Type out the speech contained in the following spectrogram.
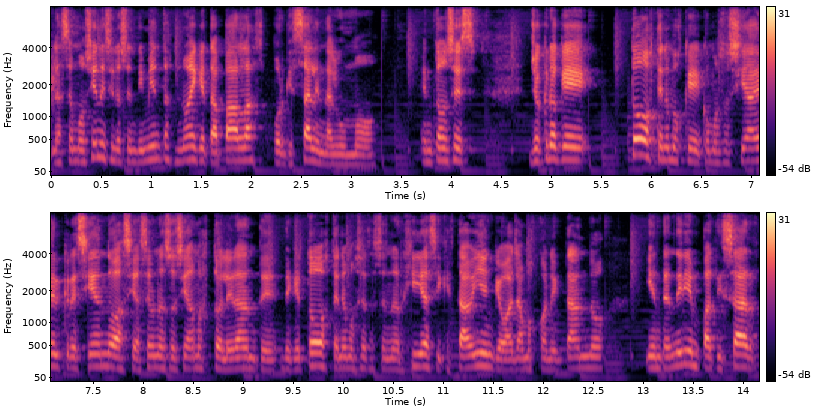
Las emociones y los sentimientos no hay que taparlas porque salen de algún modo. Entonces, yo creo que todos tenemos que como sociedad ir creciendo hacia ser una sociedad más tolerante, de que todos tenemos estas energías y que está bien que vayamos conectando y entender y empatizar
